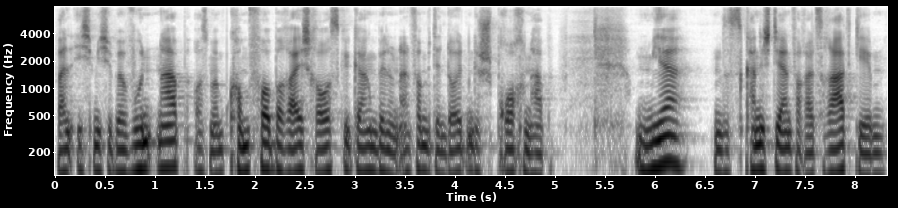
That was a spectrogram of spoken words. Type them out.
weil ich mich überwunden habe, aus meinem Komfortbereich rausgegangen bin und einfach mit den Leuten gesprochen habe. Und mir, und das kann ich dir einfach als Rat geben,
